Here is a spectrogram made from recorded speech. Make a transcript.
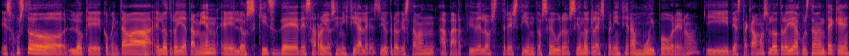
Es justo lo que comentaba el otro día también, eh, los kits de desarrollos iniciales, yo creo que estaban a partir de los 300 euros, siendo que la experiencia era muy pobre, ¿no? Y destacamos el otro día justamente que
